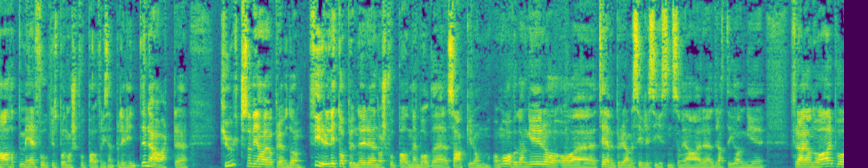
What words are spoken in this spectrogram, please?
ha hatt mer fokus på norsk fotball f.eks. i vinter. Det har vært eh, kult, så vi har jo prøvd å fyre litt oppunder uh, norsk fotball med både saker om, om overganger og, og uh, TV-programmet Silly Season som vi har dratt i gang i, fra januar på,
